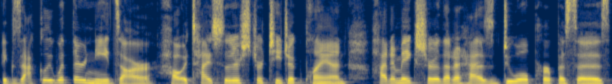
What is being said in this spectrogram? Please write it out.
exactly what their needs are, how it ties to their strategic plan, how to make sure that it has dual purposes,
